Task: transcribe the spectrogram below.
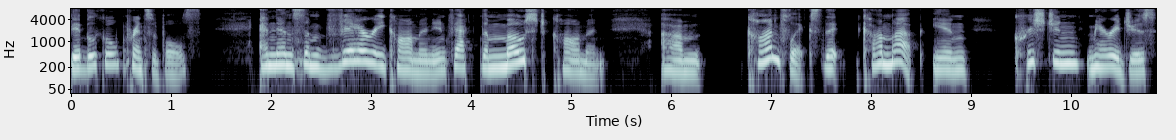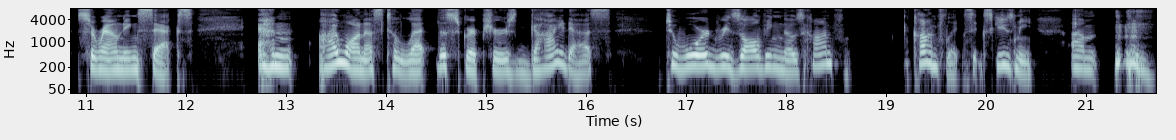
biblical principles and then some very common, in fact, the most common um, conflicts that come up in Christian marriages surrounding sex. And I want us to let the scriptures guide us toward resolving those confl- conflicts. Excuse me. Um,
